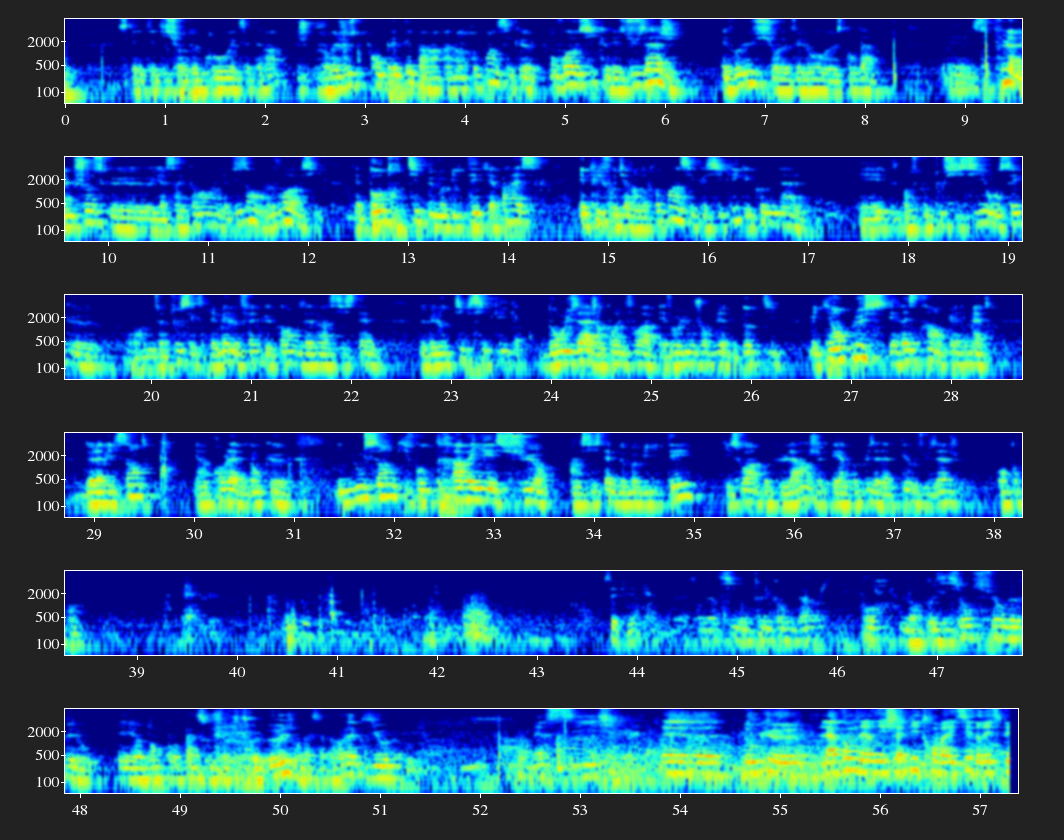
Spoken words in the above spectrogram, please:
ce qui a été dit sur Deco, etc. J'aurais juste complété par un, autre point, c'est qu'on voit aussi que les usages évoluent sur le vélo standard. C'est plus la même chose qu'il y a 5 ans, il y a 10 ans, on le voit aussi. Il y a d'autres types de mobilité qui apparaissent. Et puis il faut dire un autre point, c'est que cyclique est communal. Et je pense que tous ici, on sait que, on nous a tous exprimé le fait que quand vous avez un système de vélo de type cyclique, dont l'usage, encore une fois, évolue aujourd'hui avec d'autres types, mais qui en plus est restreint au périmètre de la ville-centre, il y a un problème. Donc euh, il nous semble qu'il faut travailler sur un système de mobilité qui soit un peu plus large et un peu plus adapté aux usages contemporains. C'est fini. Je remercie donc tous les candidats pour leur position sur le vélo. Et euh, donc on passe au chapitre E, je repasse la parole à Guillaume. Merci. Euh, donc, euh, l'avant-dernier chapitre, on va essayer de respecter.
